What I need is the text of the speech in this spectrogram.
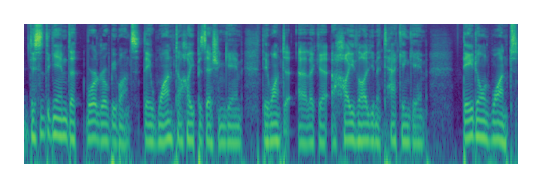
this is the game that World Rugby wants. They want a high possession game. They want a, like a, a, high volume attacking game. They don't want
